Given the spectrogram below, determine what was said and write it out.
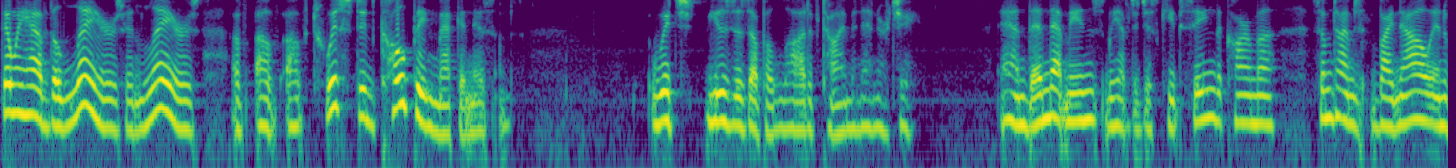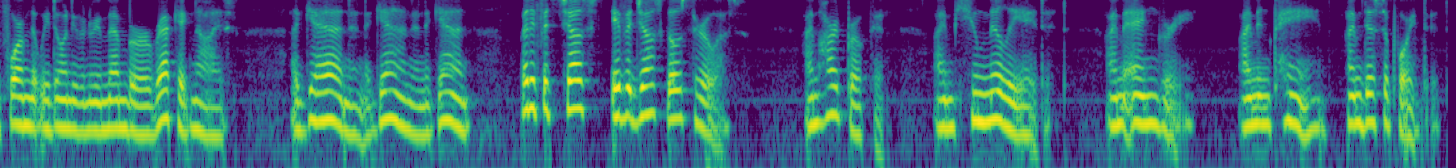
Then we have the layers and layers of, of, of twisted coping mechanisms, which uses up a lot of time and energy. And then that means we have to just keep seeing the karma, sometimes by now in a form that we don't even remember or recognize, again and again and again. But if it's just if it just goes through us, I'm heartbroken. I'm humiliated. I'm angry. I'm in pain. I'm disappointed.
